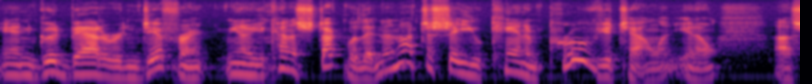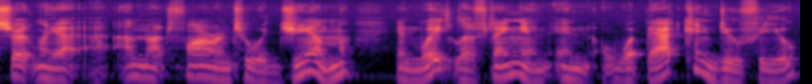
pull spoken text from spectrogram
and good, bad, or indifferent, you know, you're kind of stuck with it. And not to say you can't improve your talent, you know. Uh, certainly, I, I'm not foreign to a gym and weightlifting and, and what that can do for you.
